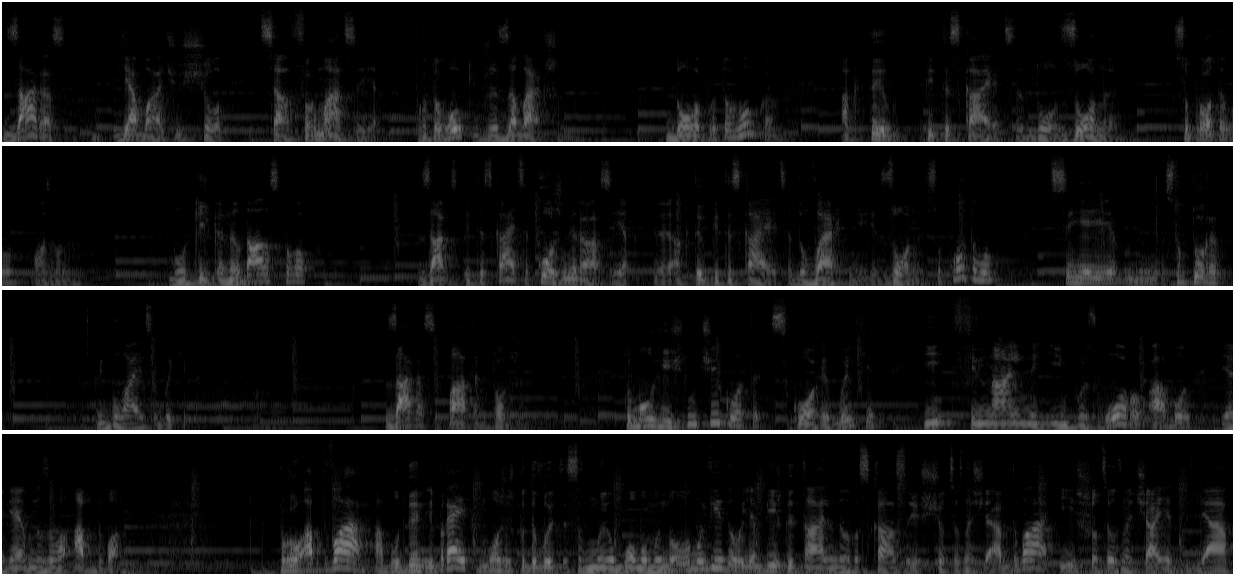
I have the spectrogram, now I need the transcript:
Зараз я бачу, що ця формація проторговки вже завершена. Довга проторговка, актив підтискається до зони супротиву. Ось вона. Було кілька невдалих спроб. Зараз підтискається. Кожен раз, як е, актив підтискається до верхньої зони супротиву цієї структури, відбувається вихід. Зараз паттерн тот же. Тому логічно очікувати скорий вихід і фінальний імпульс вгору, або, як я його називав, ап-2. Про ап-2 або 1 і брейк можеш подивитися в моєму минулому відео. Я більш детально розказую, що це означає ап-2 і що це означає для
